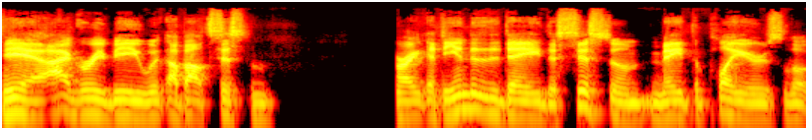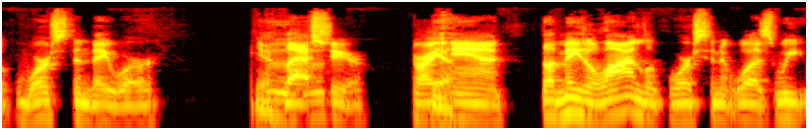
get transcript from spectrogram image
Yeah, I agree, B, with, about system. Right. At the end of the day, the system made the players look worse than they were yeah. last year. Right. Yeah. And that made the line look worse than it was. We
